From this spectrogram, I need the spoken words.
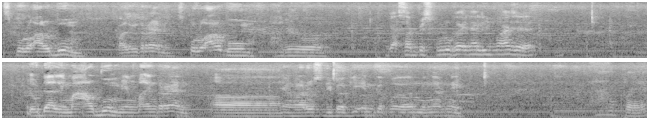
10 album paling keren 10 album. Aduh nggak sampai 10 kayaknya 5 aja ya. Ya udah 5 album yang paling keren. Eh, yang harus dibagiin ke pendengar nih. Apa ya?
